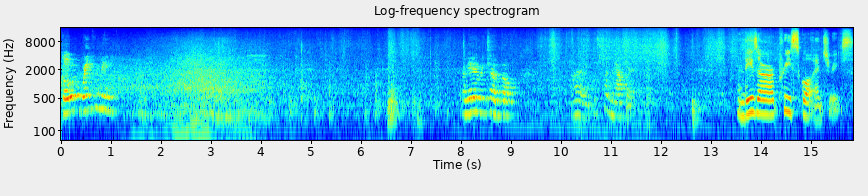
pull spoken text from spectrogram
Go, away from me. I'm here to return vote. All right, just put me out there. And these are our preschool entries.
